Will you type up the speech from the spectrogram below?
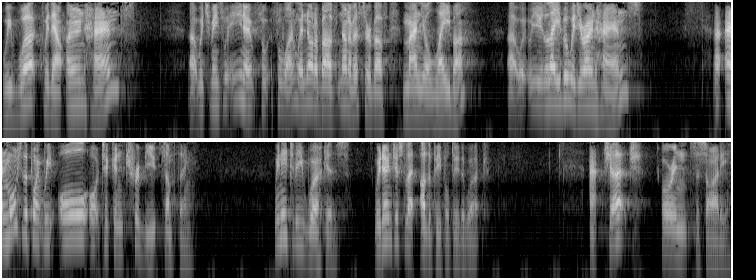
We work with our own hands, uh, which means, you know, for, for one, we're not above, none of us are above manual labor. Uh, you labor with your own hands. Uh, and more to the point, we all ought to contribute something. We need to be workers. We don't just let other people do the work. At church or in society.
